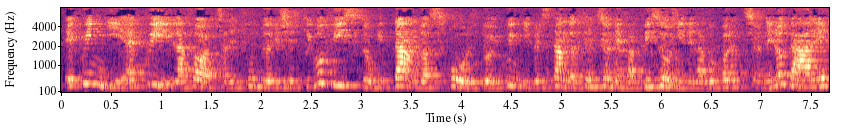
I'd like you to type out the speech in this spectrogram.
E quindi è qui la forza del punto ricettivo fisso che dando ascolto e quindi prestando attenzione ai fabbisogni della popolazione locale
